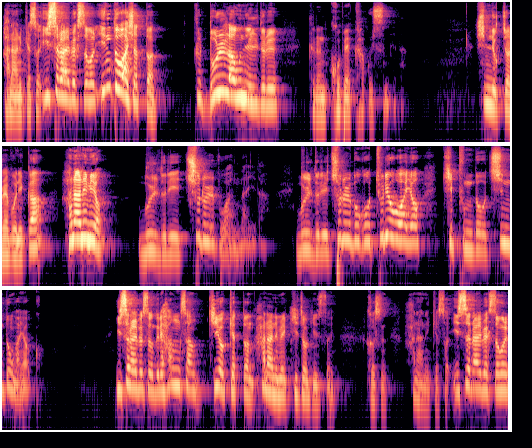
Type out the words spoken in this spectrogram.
하나님께서 이스라엘 백성을 인도하셨던 그 놀라운 일들을 그는 고백하고 있습니다. 16절에 보니까 하나님이여 물들이 추를 보았나이다. 물들이 추를 보고 두려워하여 기품도 진동하였고 이스라엘 백성들이 항상 기억했던 하나님의 기적이 있어요. 그것은 하나님께서 이스라엘 백성을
